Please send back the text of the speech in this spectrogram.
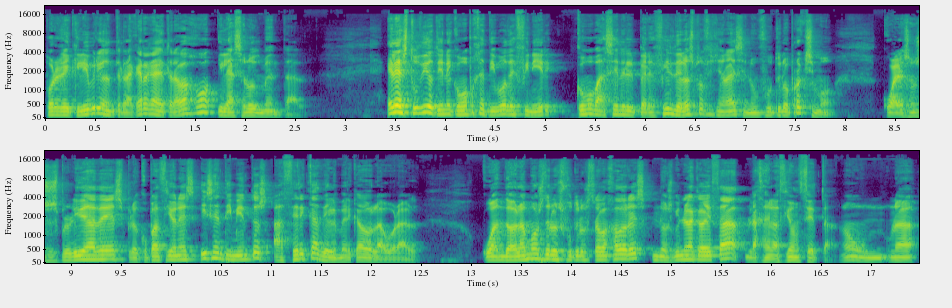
por el equilibrio entre la carga de trabajo y la salud mental. El estudio tiene como objetivo definir cómo va a ser el perfil de los profesionales en un futuro próximo, cuáles son sus prioridades, preocupaciones y sentimientos acerca del mercado laboral. Cuando hablamos de los futuros trabajadores, nos viene a la cabeza la generación Z, una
